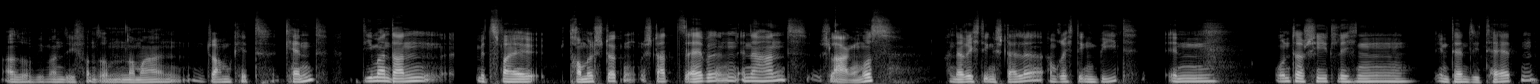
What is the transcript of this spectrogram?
Also wie man sie von so einem normalen Drumkit kennt. Die man dann mit zwei Trommelstöcken statt Säbeln in der Hand schlagen muss an der richtigen Stelle, am richtigen Beat, in unterschiedlichen Intensitäten.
